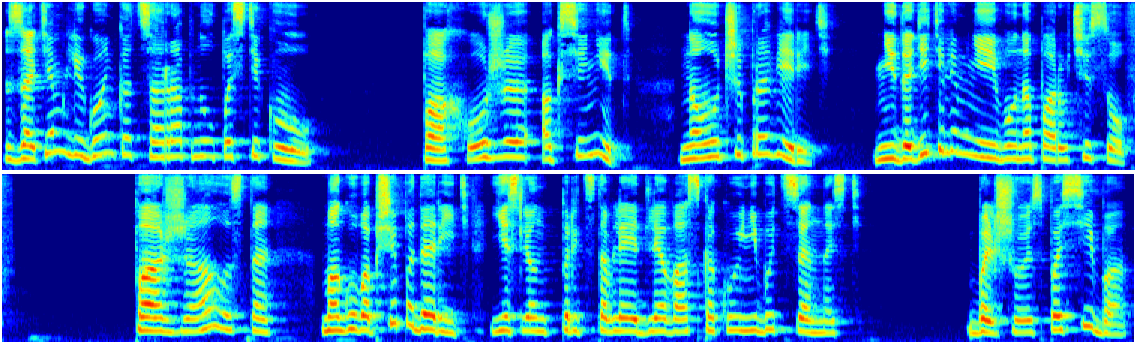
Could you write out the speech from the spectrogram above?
затем легонько царапнул по стеклу. «Похоже, аксинит, но лучше проверить. Не дадите ли мне его на пару часов?» «Пожалуйста, могу вообще подарить, если он представляет для вас какую-нибудь ценность». «Большое спасибо.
